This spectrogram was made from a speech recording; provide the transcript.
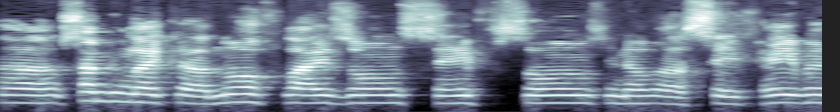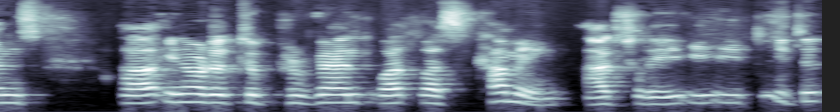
uh, something like no-fly zones, safe zones, you know, uh, safe havens, uh, in order to prevent what was coming. Actually, it, it, it,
